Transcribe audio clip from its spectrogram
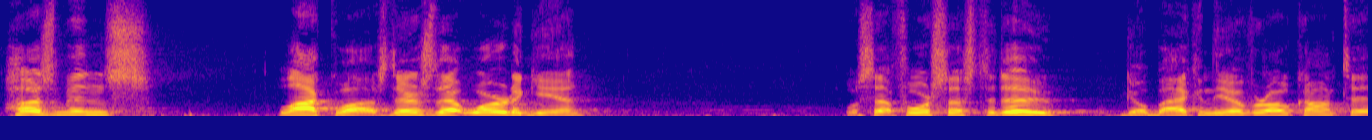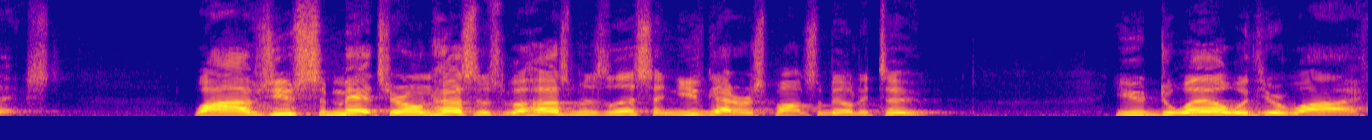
Husbands, likewise, there's that word again. What's that force us to do? Go back in the overall context. Wives, you submit to your own husbands, but husbands, listen, you've got a responsibility too. You dwell with your wife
